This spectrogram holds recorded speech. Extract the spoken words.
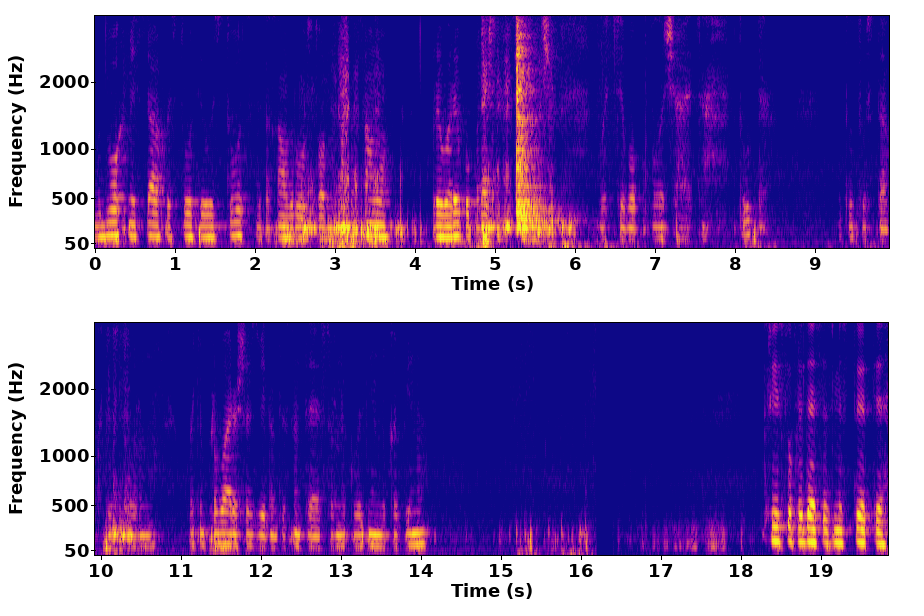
В двох місцях ось тут і ось тут. І так само в другу сторону. Так само приварив поперечні підсилювачі. Ось ці боку виходить. Тут і тут ось так, в ту сторону. Потім проварю ще звідти з тієї сторони, коли знімлю кабіну. Крісло прийдеться змістити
